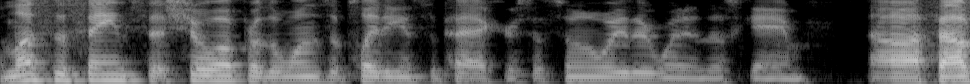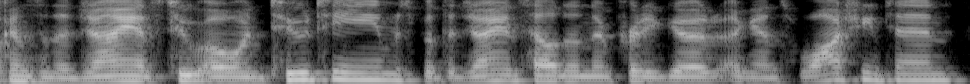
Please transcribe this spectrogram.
Unless the Saints that show up are the ones that played against the Packers. That's the only way they're winning this game. Uh, Falcons and the Giants, two 0 and 2 teams, but the Giants held in there pretty good against Washington.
